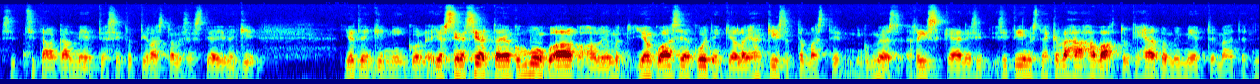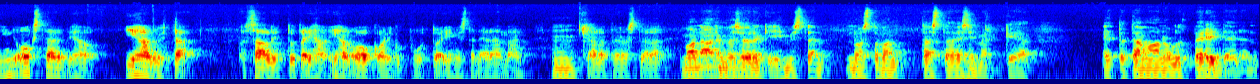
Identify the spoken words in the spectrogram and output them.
sitten sit alkaa miettiä sitä tilastollisesti ja jotenkin, jotenkin niin kuin, jos sinne sijoittaa jonkun muun kuin alkoholi, mutta jonkun asian kuitenkin olla ihan kiistattomasti niin kuin myös riskejä, niin sitten sit ihmiset ehkä vähän havahtuukin helpommin miettimään, että, että niin onko tämä nyt ihan, ihan yhtä sallittua tai ihan, ihan ok niin kuin puuttua ihmisten elämään mm. tällä perusteella. Mä oon nähnyt myös joidenkin ihmisten nostavan tästä esimerkkejä, että tämä on ollut perinteinen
